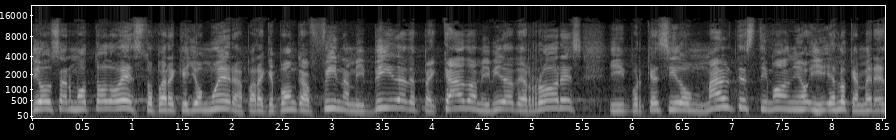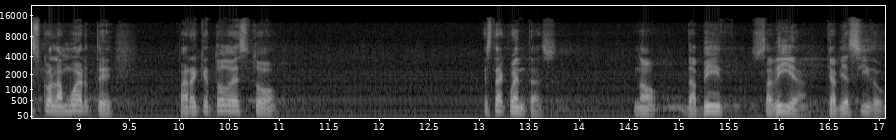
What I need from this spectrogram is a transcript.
Dios armó todo esto para que yo muera, para que ponga fin a mi vida de pecado, a mi vida de errores y porque he sido un mal testimonio y es lo que merezco la muerte. Para que todo esto esté a cuentas. No, David sabía que había sido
